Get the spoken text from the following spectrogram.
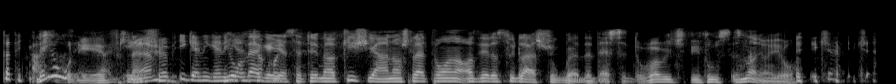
Tehát egy pár De jó név, később. nem? Igen, igen, Jó, igen. csak hogy- megjegyezhető, mert a kis János lett volna, azért azt úgy lássuk be, de ez a Dugovics Titus, ez nagyon jó. Igen, igen.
